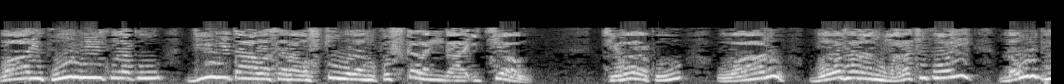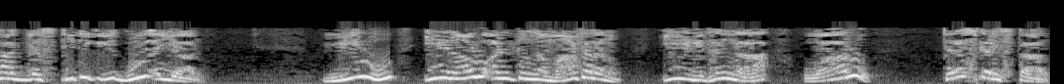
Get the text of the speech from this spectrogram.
వారి పూర్వీకులకు జీవితావసర వస్తువులను పుష్కలంగా ఇచ్చావు. చివరకు వారు బోధనను మరచిపోయి దౌర్భాగ్య స్థితికి గురి అయ్యారు. మీరు ఈనాడు అంటున్న మాటలను ఈ విధంగా వారు తిరస్కరిస్తారు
